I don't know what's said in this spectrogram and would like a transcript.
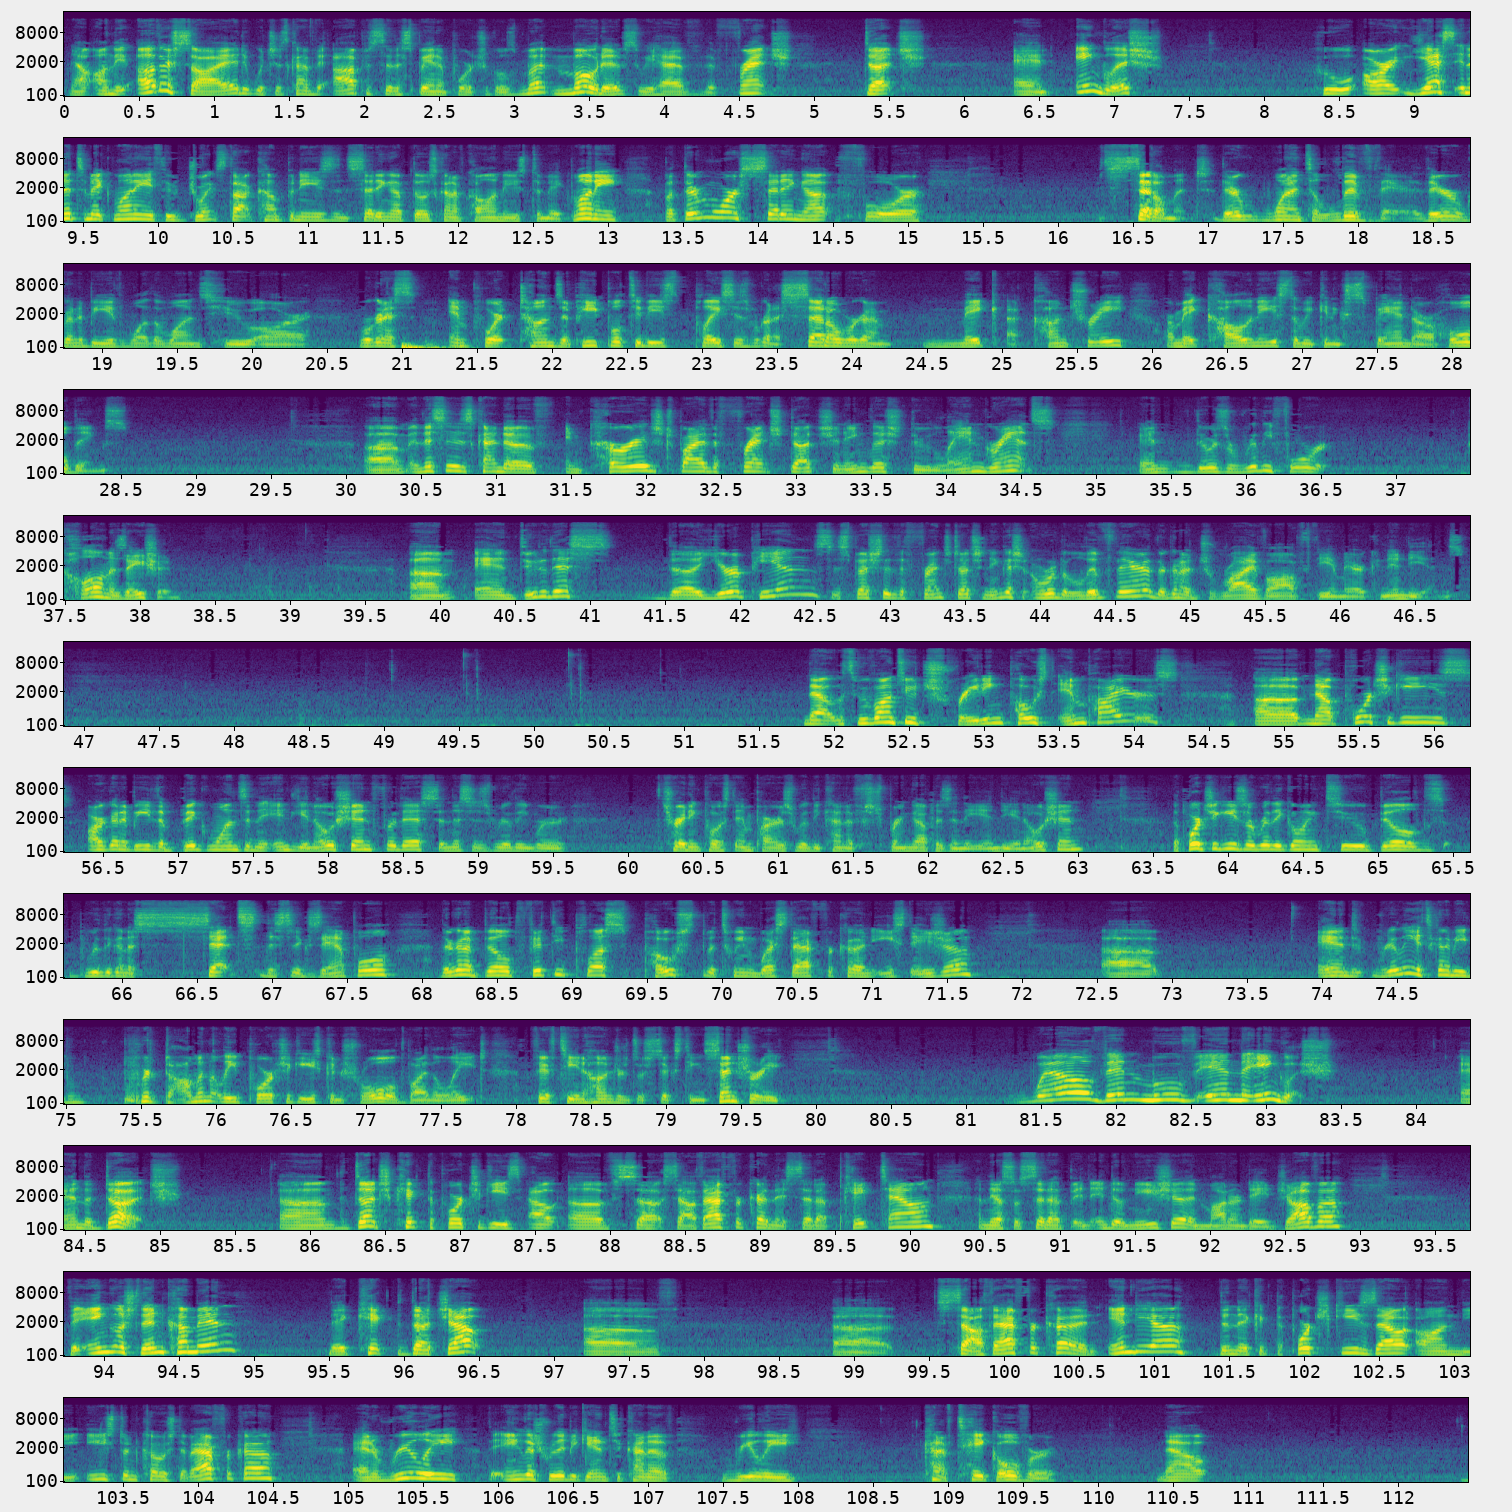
Now, on the other side, which is kind of the opposite of Spain and Portugal's motives, we have the French, Dutch, and English, who are, yes, in it to make money through joint stock companies and setting up those kind of colonies to make money, but they're more setting up for settlement. They're wanting to live there. They're going to be one of the ones who are, we're going to import tons of people to these places. We're going to settle. We're going to make a country or make colonies so we can expand our holdings. Um, and this is kind of encouraged by the French, Dutch, and English through land grants. And there was a really for colonization. Um, and due to this, the Europeans, especially the French, Dutch, and English, in order to live there, they're going to drive off the American Indians. Now, let's move on to trading post empires. Uh, now, Portuguese are going to be the big ones in the Indian Ocean for this, and this is really where trading post empires really kind of spring up is in the Indian Ocean. The Portuguese are really going to build, really going to set this example. They're going to build 50 plus posts between West Africa and East Asia. Uh, and really, it's going to be predominantly Portuguese controlled by the late 1500s or 16th century. Well, then move in the English and the Dutch. Um, the Dutch kicked the Portuguese out of so South Africa and they set up Cape Town and they also set up in Indonesia and modern day Java. The English then come in, they kick the Dutch out of uh, South Africa and India. Then they kick the Portuguese out on the eastern coast of Africa. And really, the English really began to kind of really kind of take over. Now,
